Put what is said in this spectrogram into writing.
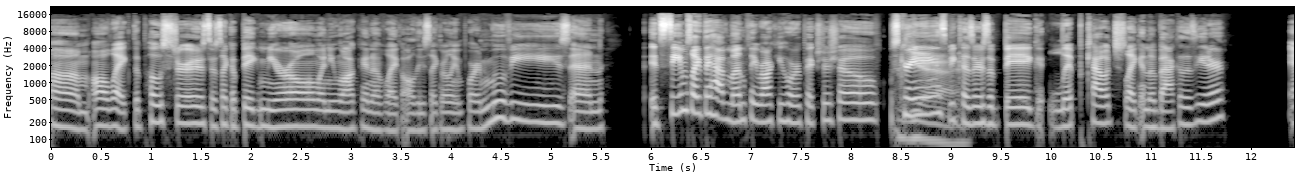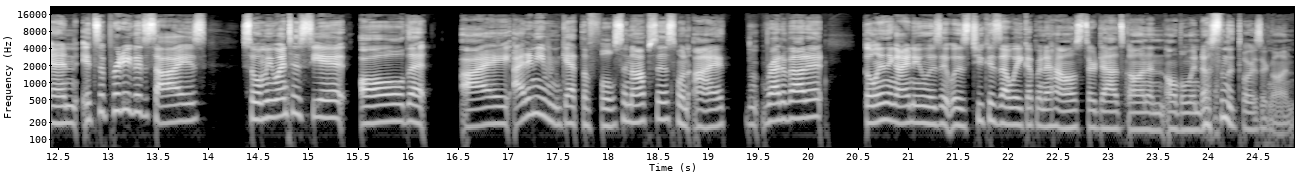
um all like the posters. There's like a big mural when you walk in of like all these like really important movies and it seems like they have monthly Rocky Horror Picture Show screenings Yeah. because there's a big lip couch like in the back of the theater. And it's a pretty good size. So when we went to see it, all that I I didn't even get the full synopsis when I read about it. The only thing I knew was it was two kids that wake up in a house, their dad's gone, and all the windows and the doors are gone.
